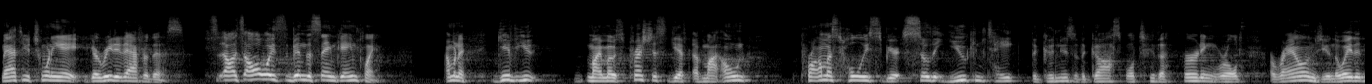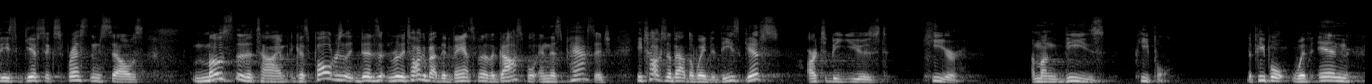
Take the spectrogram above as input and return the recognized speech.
Matthew 28, you go read it after this. It's always been the same game plan. I'm going to give you my most precious gift of my own promised Holy Spirit so that you can take the good news of the gospel to the hurting world around you. And the way that these gifts express themselves most of the time, because Paul really doesn't really talk about the advancement of the gospel in this passage, he talks about the way that these gifts are to be used here among these people, the people within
